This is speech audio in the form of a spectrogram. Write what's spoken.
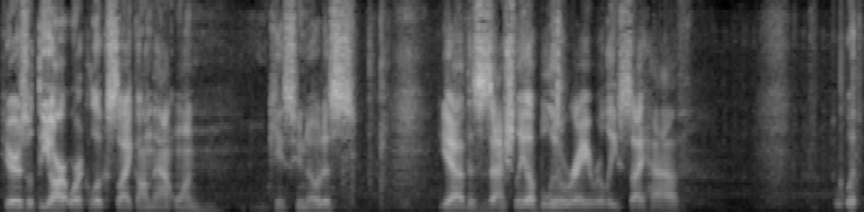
Here's what the artwork looks like on that one, in case you notice. Yeah, this is actually a Blu-ray release I have. With,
